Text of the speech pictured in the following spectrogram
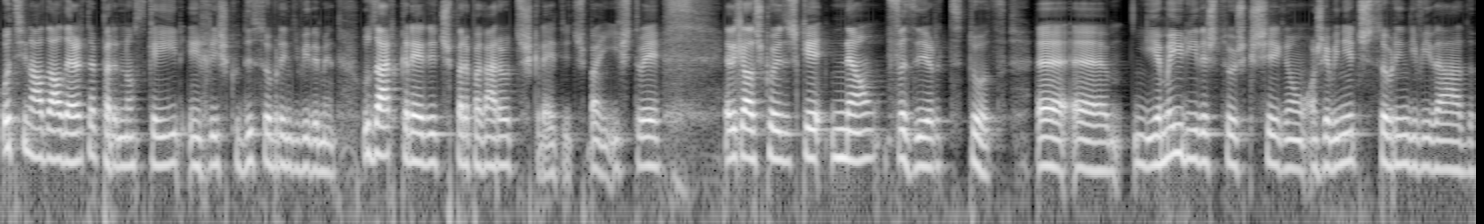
outro sinal de alerta para não se cair em risco de sobreendividamento. Usar créditos para pagar outros créditos. Bem, isto é é daquelas coisas que é não fazer de todo. Uh, uh, e a maioria das pessoas que chegam aos gabinetes sobre endividado,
